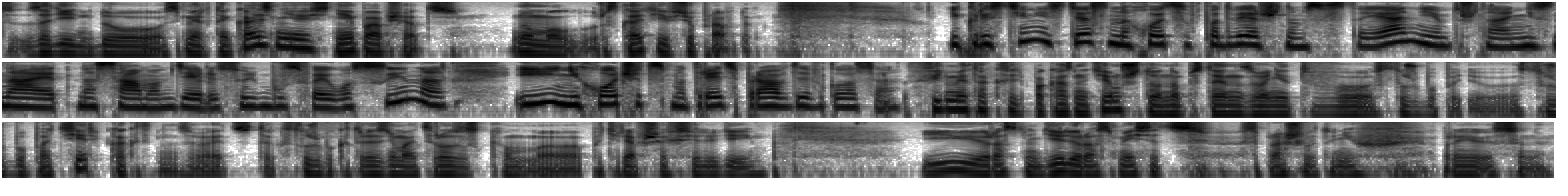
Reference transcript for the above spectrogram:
за день до смертной казни с ней пообщаться. Ну, мол, рассказать ей всю правду. И Кристина, естественно, находится в подвешенном состоянии, потому что она не знает на самом деле судьбу своего сына и не хочет смотреть правде в глаза. В фильме это, кстати, показано тем, что она постоянно звонит в службу, э, службу потерь, как это называется, так, служба, которая занимается розыском э, потерявшихся людей. И раз в неделю, раз в месяц спрашивает у них про ее сына.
